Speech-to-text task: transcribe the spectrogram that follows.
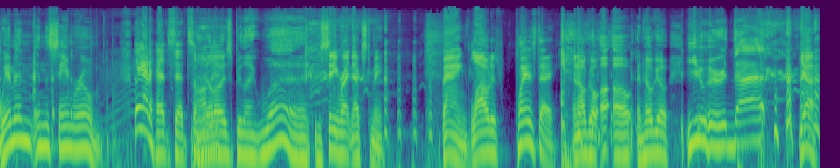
women in the same room. they got headsets And on. he'll always be like, "What?" He's sitting right next to me. Bang, loud as plain as day. And I'll go, "Uh oh," and he'll go, "You heard that?" Yeah.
